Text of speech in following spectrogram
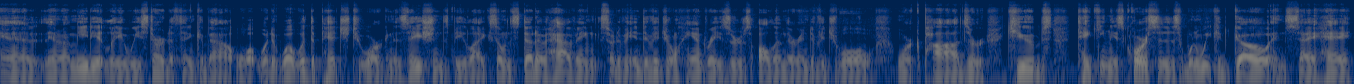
And you know, immediately we started to think about what would what would the pitch to organizations be like. So instead of having sort of individual hand raisers all in their individual work pods or cubes taking these courses, when we could go and say, hey,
